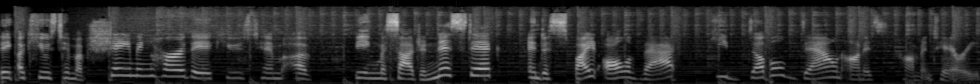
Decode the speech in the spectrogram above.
They accused him of shaming her, they accused him of being misogynistic. And despite all of that, he doubled down on his commentary.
